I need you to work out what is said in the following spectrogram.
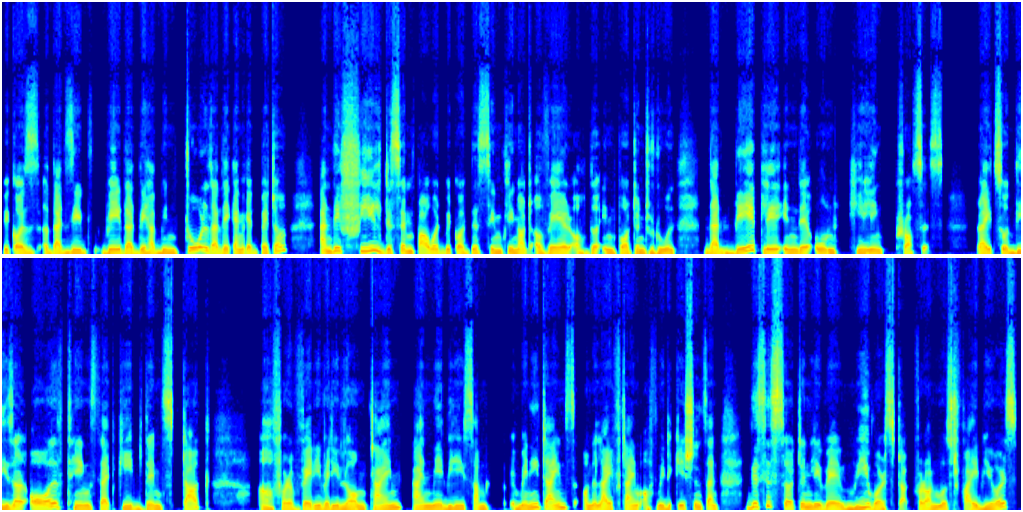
because that's the way that they have been told that they can get better. And they feel disempowered because they're simply not aware of the important role that they play in their own healing process. Right. So these are all things that keep them stuck uh, for a very, very long time and maybe some many times on a lifetime of medications. And this is certainly where we were stuck for almost five years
